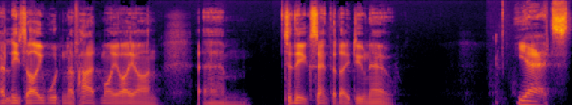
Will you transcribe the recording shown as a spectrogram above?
at least I wouldn't have had my eye on um, to the extent that I do now. yeah, it's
